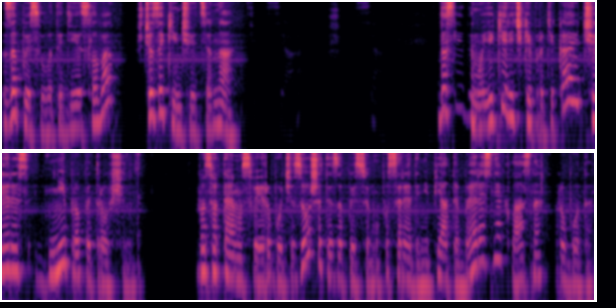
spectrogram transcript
записувати дієслова, що закінчуються на Дослідимо, які річки протікають через Дніпропетровщину. Розгортаємо свої робочі зошити, записуємо посередині 5 березня класна робота.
